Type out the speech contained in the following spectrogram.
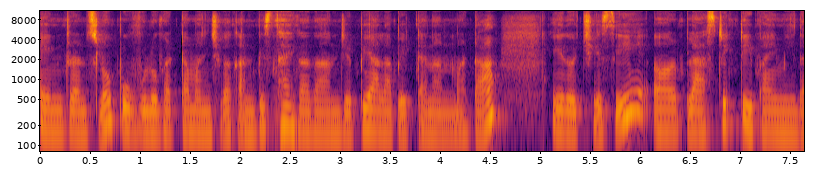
ఎంట్రన్స్లో పువ్వులు గట్ట మంచిగా కనిపిస్తాయి కదా అని చెప్పి అలా పెట్టాను అనమాట ఇది వచ్చేసి ప్లాస్టిక్ టీపై మీద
